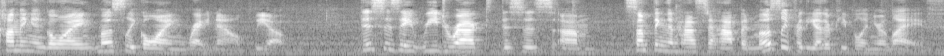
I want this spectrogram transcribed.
coming and going, mostly going right now, Leo. This is a redirect. This is um, something that has to happen mostly for the other people in your life.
